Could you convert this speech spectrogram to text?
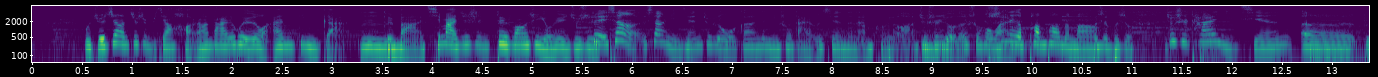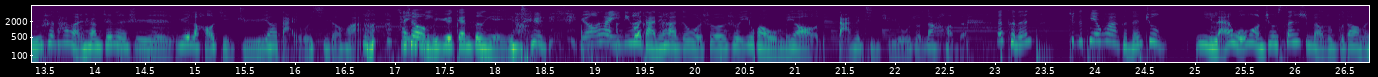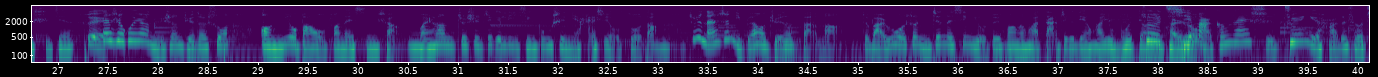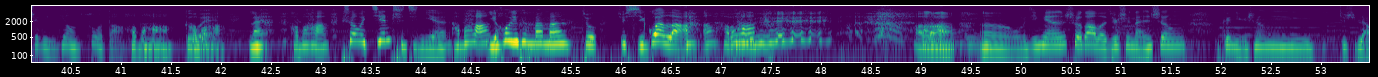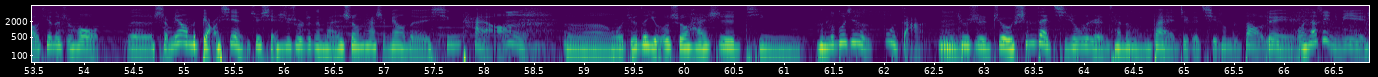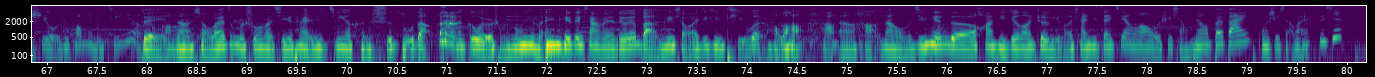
我觉得这样就是比较好，然后大家就会有一种安定感，嗯，对吧？起码就是对方是永远就是对，像像以前就是我刚才跟你说打游戏的那男朋友啊，就是有的时候是那个胖胖的吗？不是不是，就是他以前呃，比如说他晚上真的是约了好几局要打游戏的话，就像我们约干瞪眼一样，对，然后他一定会打电话跟我说说一会儿我们要打个几局，我说那好的，那可能这个电话可能就。你来我往只有三十秒都不到的时间，对，但是会让女生觉得说，哦，你有把我放在心上，晚上就是这个例行公事你还是有做到，就是男生你不要觉得烦嘛，对吧？如果说你真的心里有对方的话，打这个电话又不会掉就是起码刚开始追女孩的时候，这个一定要做到，好不好？各位，来，好不好？稍微坚持几年，好不好？以后就可以慢慢就就习惯了啊，好不好？好了，嗯，我们今天说到的就是男生跟女生就是聊天的时候。嗯，什么样的表现就显示出这个男生他什么样的心态啊？嗯，嗯，我觉得有的时候还是挺很多东西很复杂，但是就是只有身在其中的人才能明白这个其中的道理。对，我相信你们也是有这方面的经验。对，那小歪这么说呢，其实他也是经验很十足的。那各位有什么东西呢？你可以在下面留言板跟小歪进行提问，好不好？好，嗯，好，那我们今天的话题就到这里了，下期再见喽！我是小喵，拜拜。我是小歪，再见。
